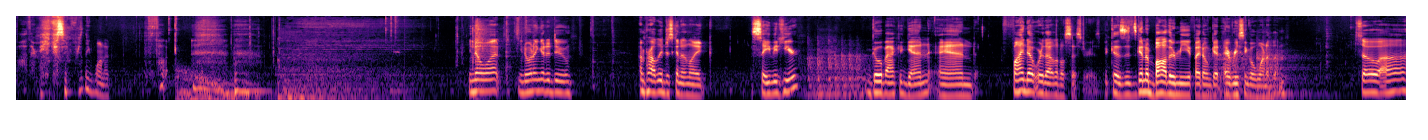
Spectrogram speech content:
bother me because I really want to. Fuck. You know what? You know what I'm gonna do? I'm probably just gonna like save it here, go back again, and find out where that little sister is because it's gonna bother me if I don't get every single one of them. So, uh,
